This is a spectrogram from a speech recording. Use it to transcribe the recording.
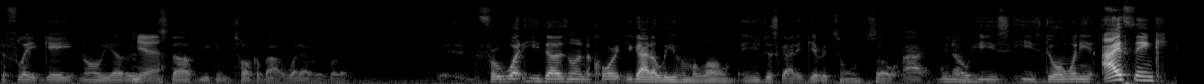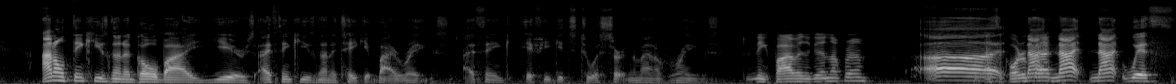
Deflate Gate and all the other Yeah. stuff, you can talk about whatever. But uh, for what he does on the court, you got to leave him alone, and you just got to give it to him. So I, you know, he's he's doing what he. I think. I don't think he's gonna go by years. I think he's gonna take it by rings. I think if he gets to a certain amount of rings, Do you think five is good enough for him? uh, As a quarterback? not not not with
